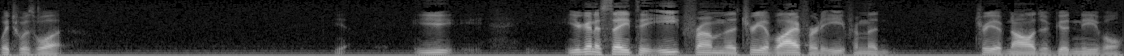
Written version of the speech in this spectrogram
which was what? You, you're going to say to eat from the tree of life or to eat from the tree of knowledge of good and evil.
